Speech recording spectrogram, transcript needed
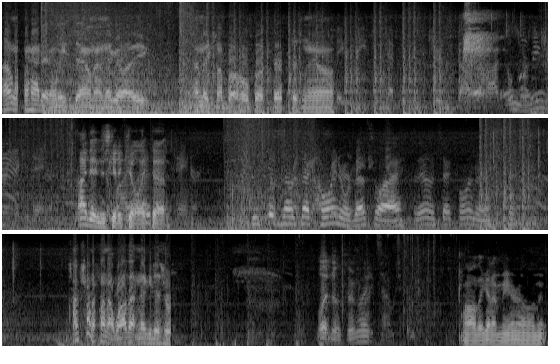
I don't know how to at least down that nigga, like, that makes my butthole buck up just now. They've ceased attempting to secure the stock of hostiles or securing the container. I didn't just get a kill like that. Container. These kids don't check corners, that's why. They don't check corners. I'm trying to find out why that nigga just What? No thermite? Oh, they got a mirror on it.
